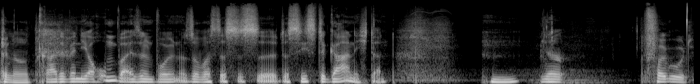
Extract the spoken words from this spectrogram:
Genau. Gerade wenn die auch umweiseln wollen oder sowas, das ist, äh, das siehst du gar nicht dann. Hm. Ja, voll gut.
